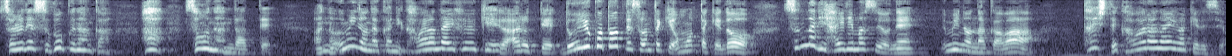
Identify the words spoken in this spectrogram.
それですごくなんかあそうなんだって。あの海の中に変わらない風景があるってどういうことってその時思ったけどすんなり入りますよね。海の中は大して変わらないわけですよ。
